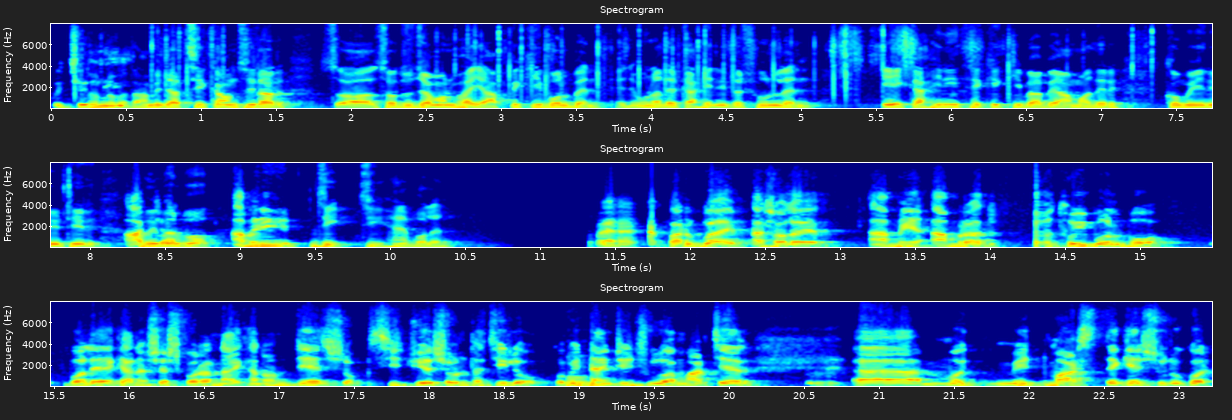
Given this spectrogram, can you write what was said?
বুঝছেন ধন্যবাদ। আমি যাচ্ছি কাউন্সিলর স- সদুজ্জামান ভাই আপনি কি বলবেন? এই যে ওনাদের কাহিনী তো শুনলেন। এই কাহিনী থেকে কীভাবে আমাদের কমিউনিটির আমি আচ্ছা, বলব আমি জি জি হ্যাঁ বলেন। ফারুক ভাই আসলে আমি আমরা যতই বলব বলে কেন শেষ করার নাই? কারণ যে সিচুয়েশনটা ছিল কোভিড নাইন্টিন শুরু মার্চের মিড মার্চ থেকে শুরু করে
